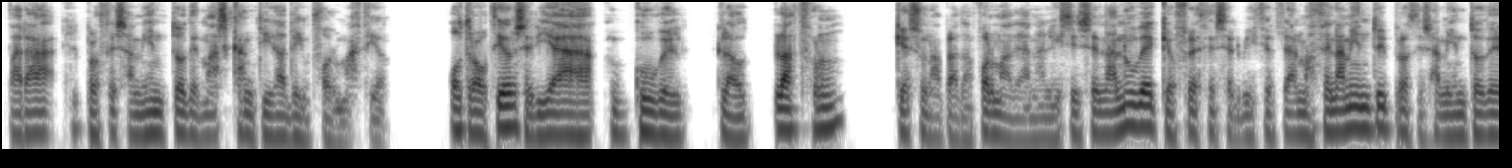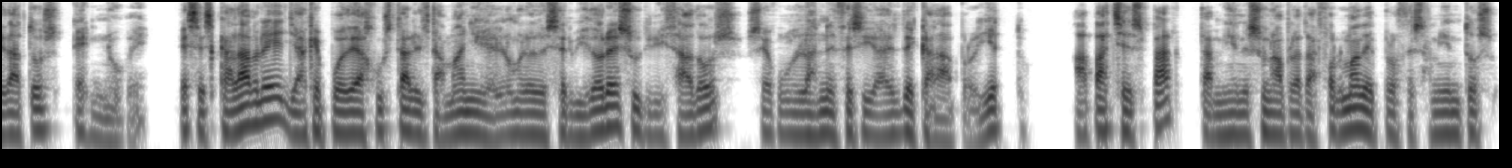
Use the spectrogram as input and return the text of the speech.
para el procesamiento de más cantidad de información. Otra opción sería Google Cloud Platform, que es una plataforma de análisis en la nube que ofrece servicios de almacenamiento y procesamiento de datos en nube. Es escalable ya que puede ajustar el tamaño y el número de servidores utilizados según las necesidades de cada proyecto. Apache Spark también es una plataforma de procesamientos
